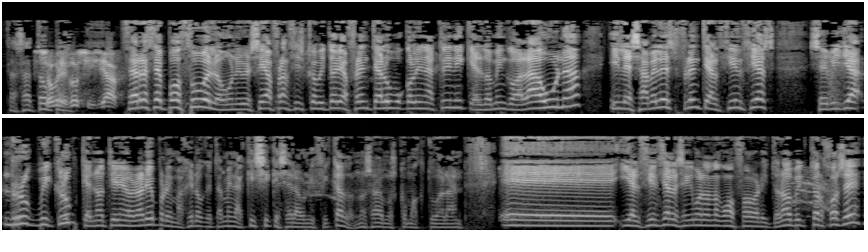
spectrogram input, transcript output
estás a tope. sobredosis ya. CRC Pozuelo, Universidad Francisco Vitoria frente al Hubo Colina Clinic el domingo a la una y Les Abeles frente al Ciencias Sevilla Rugby Club, que no tiene horario, pero imagino que también aquí sí que será unificado, no sabemos cómo actuarán. Eh, y el Ciencias le seguimos dando como favorito, ¿no? Víctor José,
